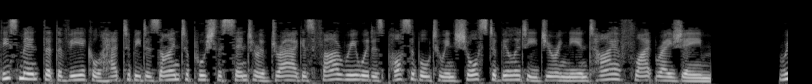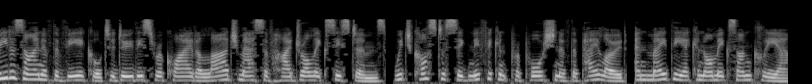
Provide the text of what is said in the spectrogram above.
This meant that the vehicle had to be designed to push the center of drag as far rearward as possible to ensure stability during the entire flight regime. Redesign of the vehicle to do this required a large mass of hydraulic systems, which cost a significant proportion of the payload, and made the economics unclear.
